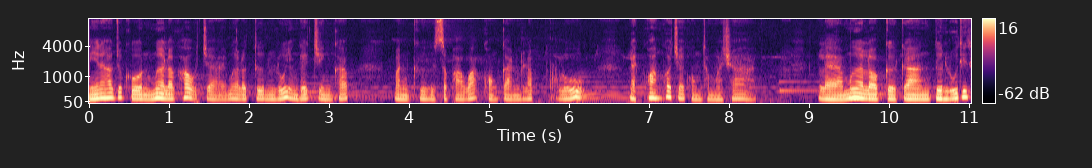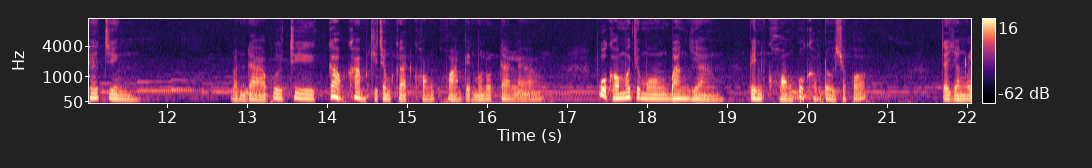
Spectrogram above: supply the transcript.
นี้นะครับทุกคนเมื่อเราเข้าใจเมื่อเราตื่นรู้อย่างแท้จริงครับ มันคือสภาวะของการรับรู้ และความเข้าใจของธรรมชาติ และเมื่อเราเกิดการตื่นรู้ที่แท้จริง บรรดาผู้ที่ก้าวข้ามขีดจำกัดของความเป็นมนุษย์ได้แล้ว พวกเขามักจะมองบางอย่างเป็นของพวกเขาโดยเฉพาะ แต่อย่างไร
